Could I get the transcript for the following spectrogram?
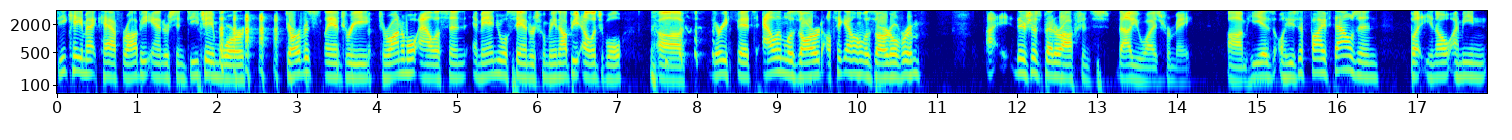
DK Metcalf, Robby Anderson, DJ Moore, Jarvis Landry, Geronimo Allison, Emmanuel Sanders, who may not be eligible, uh, Gary Fitz, Allen Lazard. I'll take Allen Lazard over him. I, there's just better options value wise for me. Um, he is he's at five thousand, but you know, I mean,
